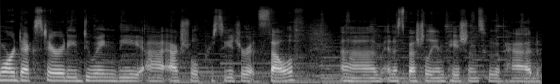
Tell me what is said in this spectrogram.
more dexterity doing the uh, actual procedure itself, um, and especially in patients who have had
